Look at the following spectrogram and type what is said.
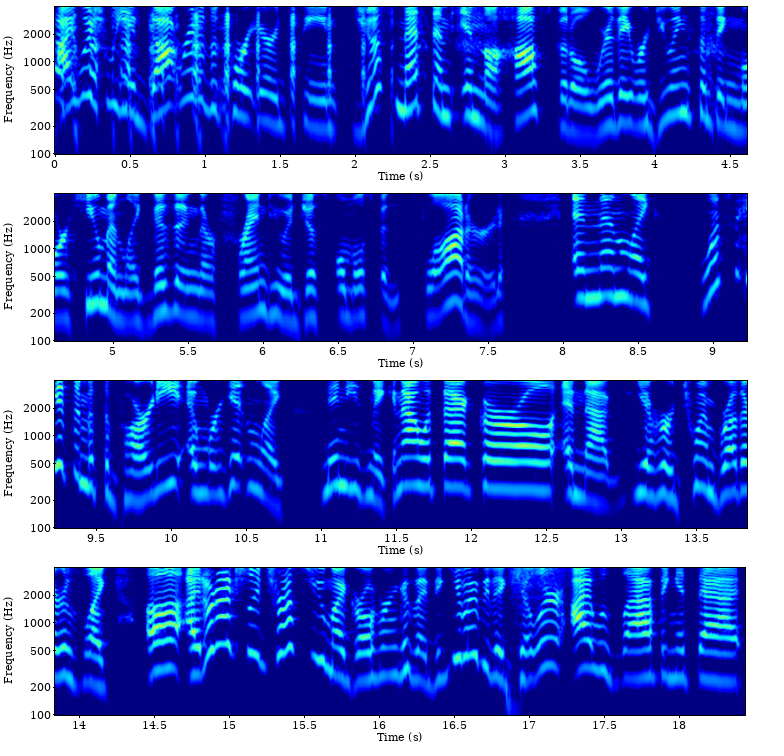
I wish we had got rid of the courtyard scene, just met them in the hospital where they were doing something more human, like visiting their friend who had just almost been slaughtered. And then like once we get them at the party and we're getting like Mindy's making out with that girl and that you her twin brother's like, uh, I don't actually trust you, my girlfriend, because I think you might be the killer. I was laughing at that.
